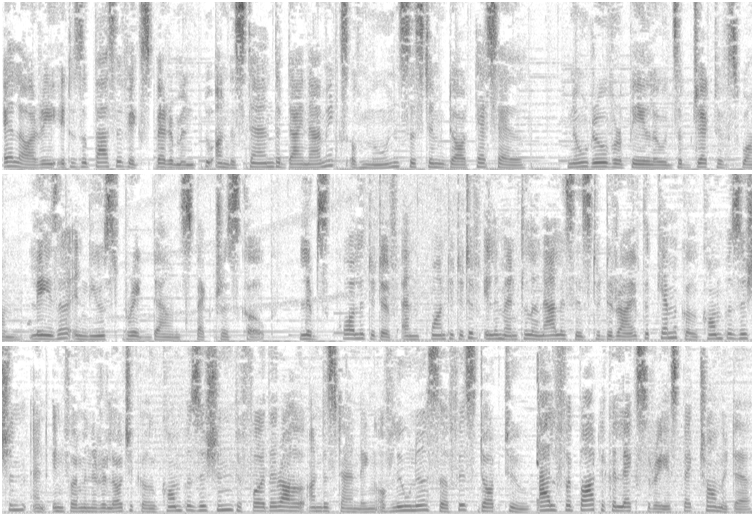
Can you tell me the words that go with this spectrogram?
LRE It is a passive experiment to understand the dynamics of moon system. SL no rover payloads Objectives 1. Laser-induced breakdown spectroscope. LIBS qualitative and quantitative elemental analysis to derive the chemical composition and infer mineralogical composition to further our understanding of lunar surface. 2. Alpha particle X-ray spectrometer,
